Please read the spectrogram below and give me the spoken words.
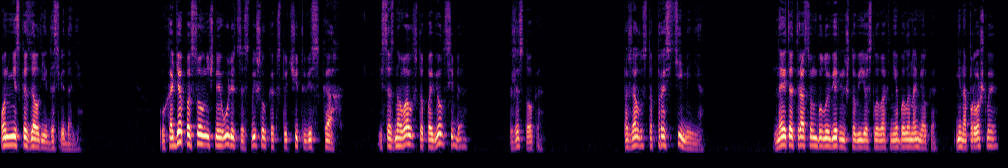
он не сказал ей «до свидания». Уходя по солнечной улице, слышал, как стучит в висках, и сознавал, что повел себя жестоко. Пожалуйста, прости меня. На этот раз он был уверен, что в ее словах не было намека ни на прошлое,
